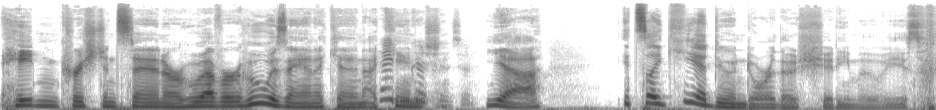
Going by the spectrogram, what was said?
Hayden Christensen or whoever who was Anakin. I Hayden can't. Christensen. Yeah, it's like he had to endure those shitty movies.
